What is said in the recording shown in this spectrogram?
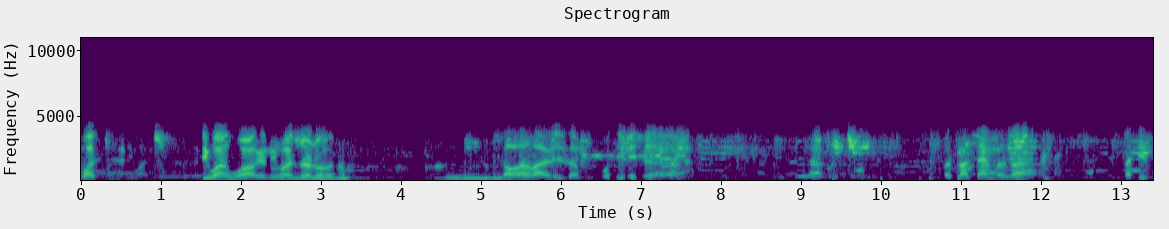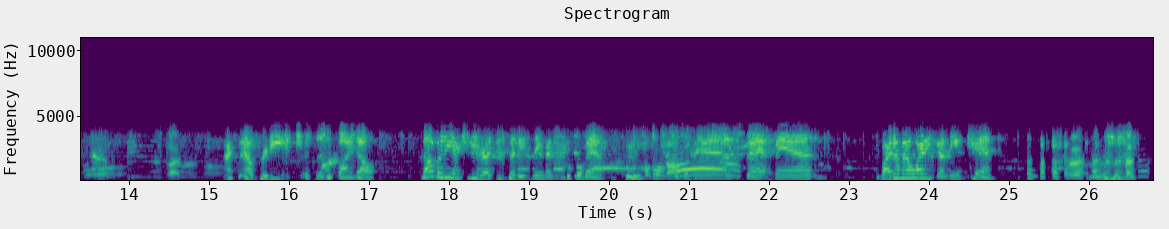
Run what? Anyone. Anyone walk, anyone turn on. 搞完嘛，this is a motivation. First run time first uh, practice for this time. Uh. Actually, I'm pretty interested to find out. Somebody actually registered his name as Superman too. Superman, Batman, Spider-Man. What is your name? Ken.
